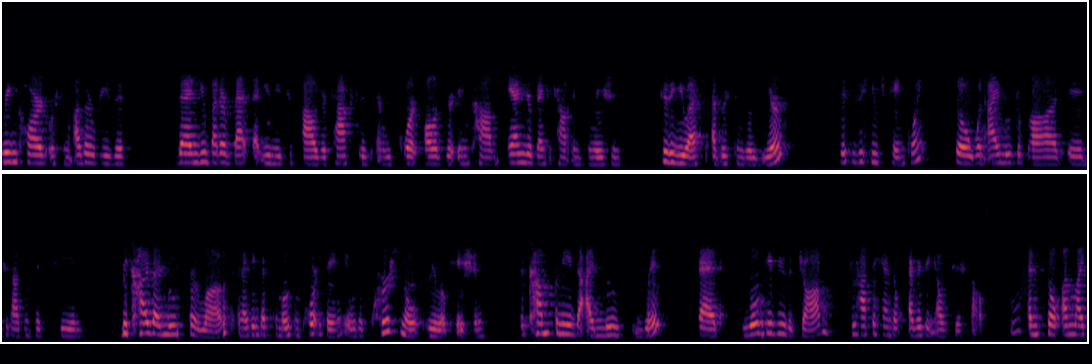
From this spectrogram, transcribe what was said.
green card or some other reason, then you better bet that you need to file your taxes and report all of your income and your bank account information to the U.S. every single year. this is a huge pain point. So when I moved abroad in 2015, because I moved for love, and I think that's the most important thing, it was a personal relocation. The company that I moved with said, We'll give you the job. You have to handle everything else yourself. Oof. And so, unlike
